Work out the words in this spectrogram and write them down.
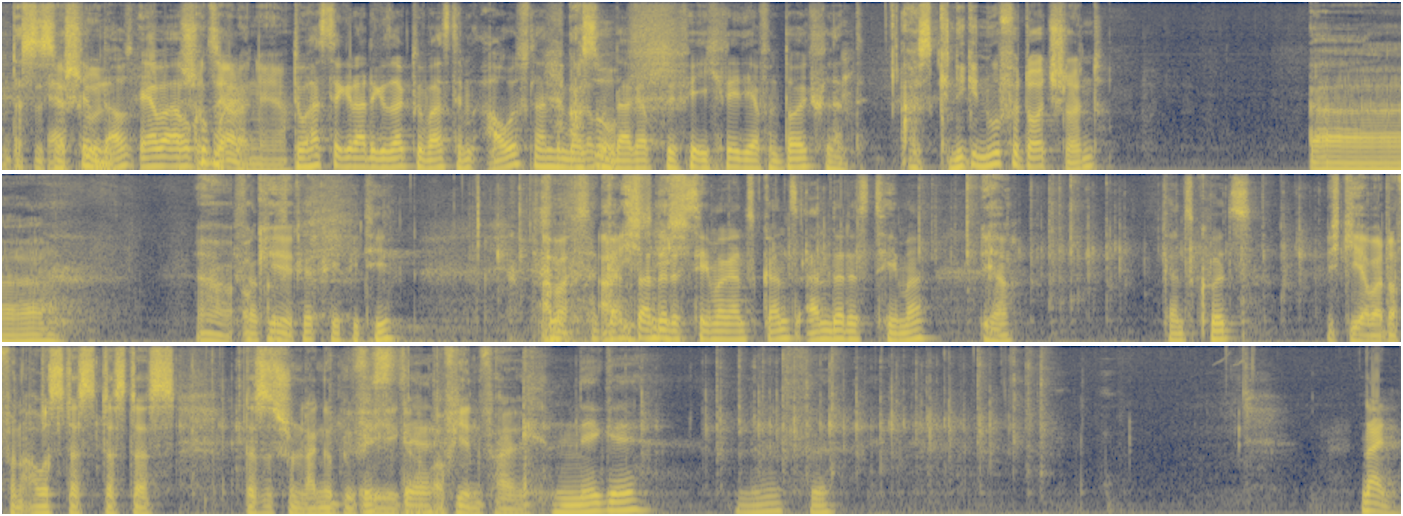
Und das ist ja, stimmt, schon, aus, ja, aber, aber schon guck sehr mal, lange her. du hast ja gerade gesagt, du warst im Ausland im Urlaub so. und da gab es Buffet. Ich rede ja von Deutschland. Ah, ist Knigge nur für Deutschland? Äh, Ja, okay. ChatGPT. Aber, ganz aber ich, anderes ich, Thema, ganz, ganz anderes Thema. ja, Ganz kurz. ich gehe aber davon aus, dass, dass, dass, dass es schon lange Buffet gab, auf jeden Fall. Knigge nur für. Nein,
